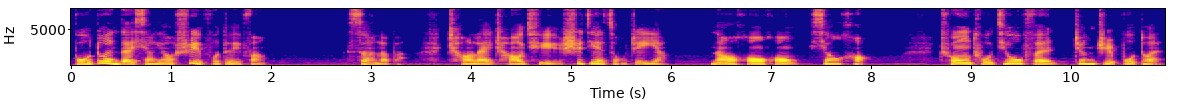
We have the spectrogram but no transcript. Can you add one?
不断的想要说服对方，算了吧，吵来吵去，世界总这样，闹哄哄，消耗，冲突纠纷，争执不断。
